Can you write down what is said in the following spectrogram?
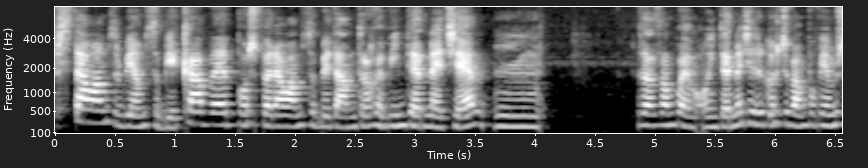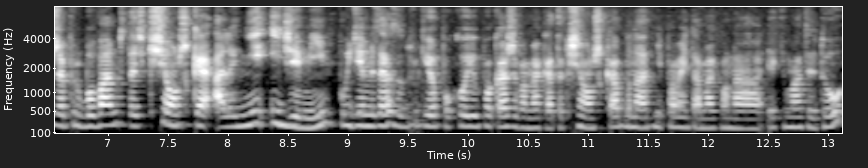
wstałam, zrobiłam sobie kawę, poszperałam sobie tam trochę w internecie. Zaraz Wam powiem o internecie, tylko jeszcze Wam powiem, że próbowałam czytać książkę, ale nie idzie mi. Pójdziemy zaraz do drugiego pokoju, pokażę Wam jaka to książka, bo nawet nie pamiętam jak ona, jaki ma tytuł.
